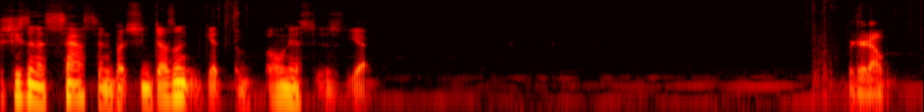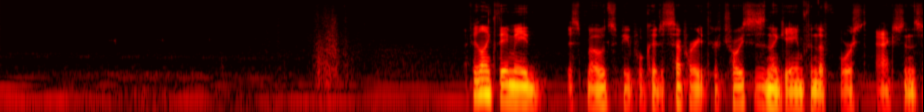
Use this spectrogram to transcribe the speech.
She's an assassin, but she doesn't get the bonuses yet. Figure it out. I feel like they made this mode so people could separate their choices in the game from the forced actions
